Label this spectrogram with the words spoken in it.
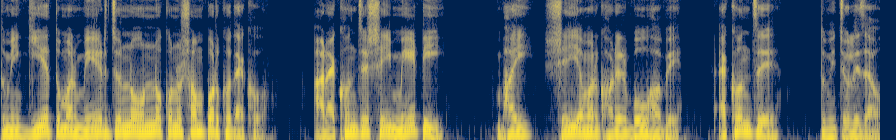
তুমি গিয়ে তোমার মেয়ের জন্য অন্য কোনো সম্পর্ক দেখো। আর এখন যে সেই মেয়েটি, ভাই, সেই আমার ঘরের বউ হবে। এখন যে তুমি চলে যাও।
